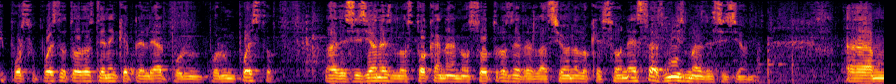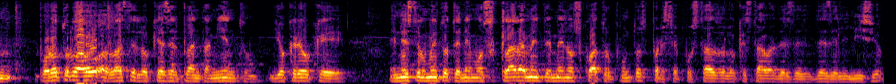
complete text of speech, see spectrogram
y por supuesto todos tienen que pelear por, un- por un puesto. Las decisiones nos tocan a nosotros en relación a lo que son esas mismas decisiones. Am, por otro lado, hablaste de lo que es el planteamiento. Yo creo que en este momento tenemos claramente menos cuatro puntos presupuestados de lo que estaba desde, desde el inicio.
